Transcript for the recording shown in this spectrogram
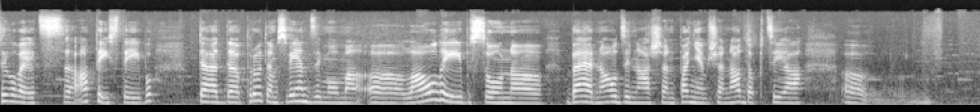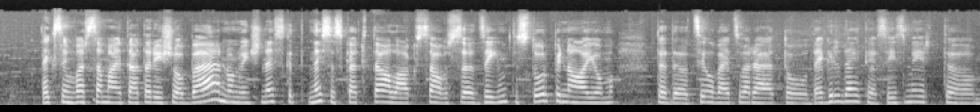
cilvēces attīstību, tad, protams, vienzimuma uh, laulības un uh, bērnu audzināšana, paņemšana adopcijā uh, teiksim, var samaitāt arī šo bērnu, un viņš neskat, nesaskata tālāk savus dzimtes turpinājumu, tad uh, cilvēks varētu degradēties, izmirt. Uh,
